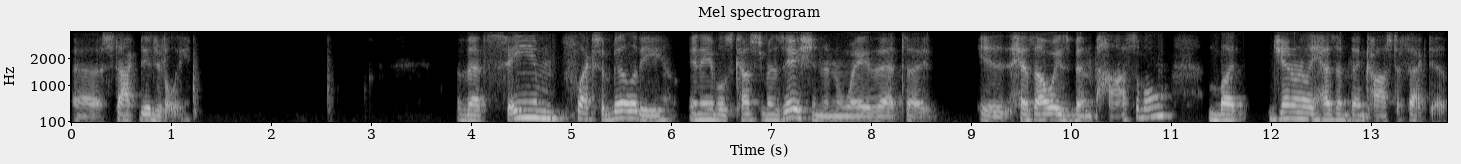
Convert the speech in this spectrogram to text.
and stock digitally? that same flexibility enables customization in a way that uh, has always been possible, but generally hasn't been cost effective.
